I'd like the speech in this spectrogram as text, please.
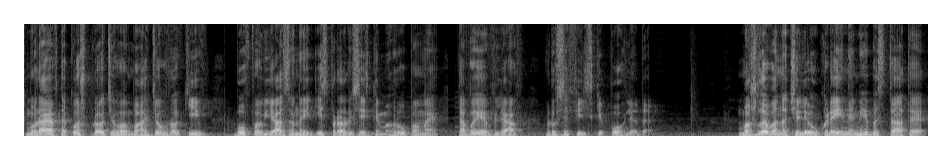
Мураєв також протягом багатьох років був пов'язаний із проросійськими групами та виявляв русофільські погляди. Можливо, на чолі України міг би стати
